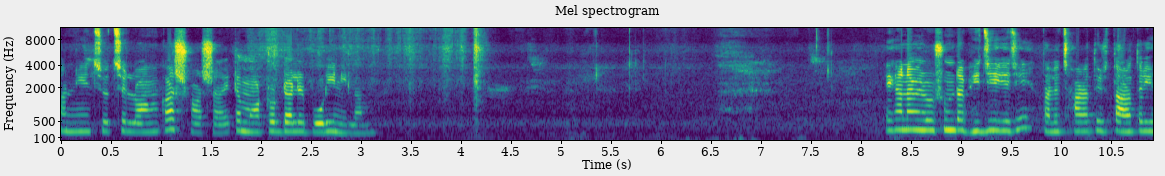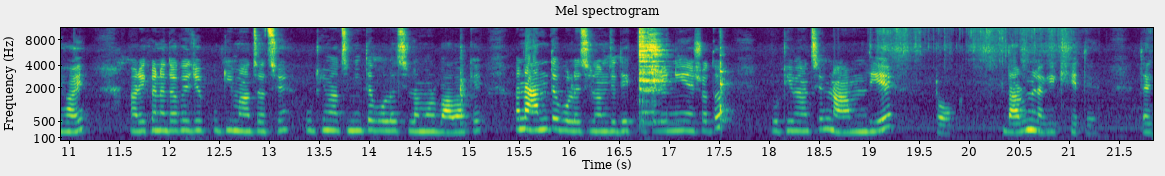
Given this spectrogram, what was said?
আর নিয়েছি হচ্ছে লঙ্কা, শসা। এটা মটর ডালের বড়ি নিলাম। এখানে আমি রসুনটা ভিজিয়ে গেছি, তাহলে ছাড়াতে তাড়াতাড়ি হয়। আর এখানে দেখো যে পুঁটি মাছ আছে। পুঁটি মাছ নিতে বলেছিলাম ওর বাবাকে। মানে আনতে বলেছিলাম যে দেখতে পেলে নিয়ে এসো তো। পুঁটি মাছের নাম দিয়ে টক। দারুণ লাগে খেতে। তাই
